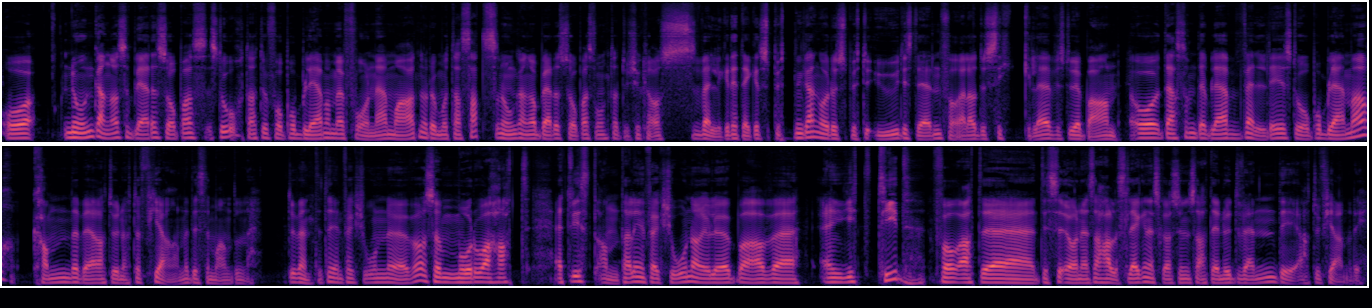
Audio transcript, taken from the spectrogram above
Og noen ganger så blir det såpass stort at du får problemer med å få ned maten, og du må ta sats, og noen ganger blir det såpass vondt at du ikke klarer å svelge ditt eget spytt engang, og du spytter ut istedenfor, eller du sikler hvis du er barn. Og dersom det blir veldig store problemer, kan det være at du er nødt til å fjerne disse mandlene. Du venter til infeksjonen er over, og så må du ha hatt et visst antall infeksjoner i løpet av eh, en gitt tid for at eh, disse øre-nese-halslegene skal synes at det er nødvendig at du fjerner dem.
